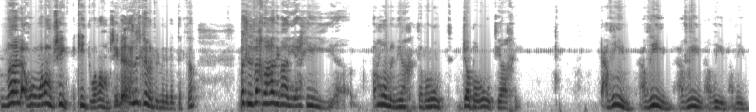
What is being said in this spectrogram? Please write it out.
ما لا هو وراهم شيء أكيد وراهم شيء بس حنتكلم في ال main event أكثر. بس الفقرة هذه ما يا أخي رومان يا أخي جبروت جبروت يا أخي. عظيم عظيم عظيم عظيم عظيم.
